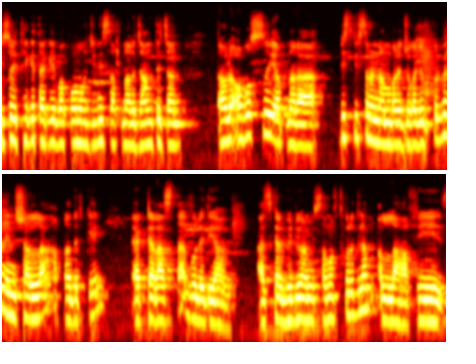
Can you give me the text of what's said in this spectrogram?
বিষয় থেকে থাকে বা কোনো জিনিস আপনারা জানতে চান, তাহলে অবশ্যই আপনারা ডিসক্রিপশনের নাম্বারে যোগাযোগ করবেন। ইনশাল্লাহ আপনাদেরকে একটা রাস্তা বলে দেওয়া হবে। আজকের ভিডিও আমি সমাপ্ত করে দিলাম। আল্লাহ হাফিজ।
